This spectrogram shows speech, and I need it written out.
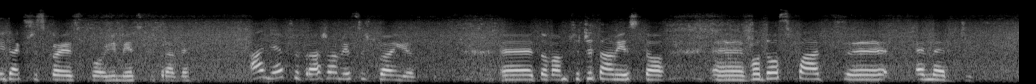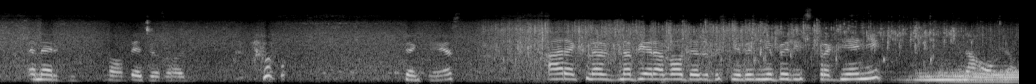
I tak wszystko jest po niemiecku prawie. A nie, przepraszam, jest coś po angielsku. E, to Wam przeczytam. Jest to e, wodospad e, energii. Energii. No, wiecie o co chodzi. Pięknie jest. Arek na, nabiera wodę, żebyśmy nie, by, nie byli spragnieni. Na obiad.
